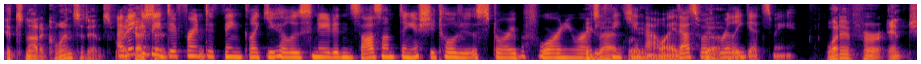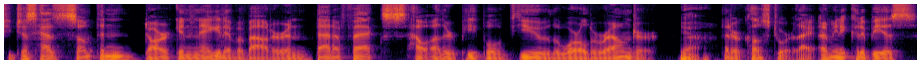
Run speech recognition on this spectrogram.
it's not a coincidence. I think it'd be said- different to think like you hallucinated and saw something if she told you the story before and you were already Exactly. thinking that way. That's what Yeah. really gets me. What if her and she just has something dark and negative about her, and that affects how other people view the world around her Yeah. that are close to her? I, I mean, it could be as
